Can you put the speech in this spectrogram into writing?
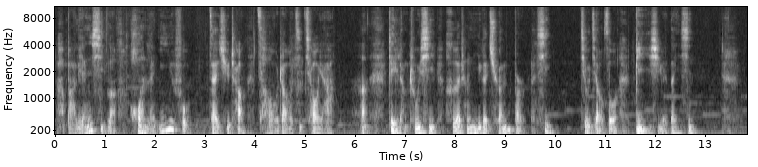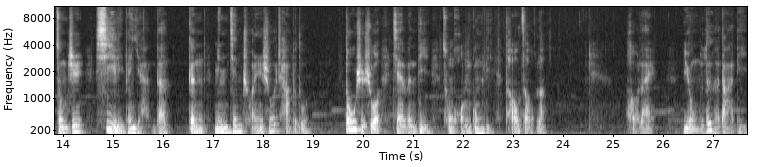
啊，把脸洗了，换了衣服，再去唱曹昭妓敲牙。哈，这两出戏合成一个全本的戏。就叫做碧血丹心。总之，戏里面演的跟民间传说差不多，都是说建文帝从皇宫里逃走了。后来，永乐大帝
